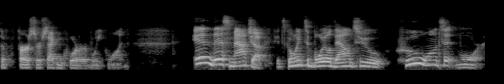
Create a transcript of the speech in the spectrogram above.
the first or second quarter of week one. In this matchup, it's going to boil down to who wants it more.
